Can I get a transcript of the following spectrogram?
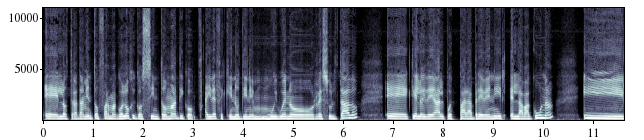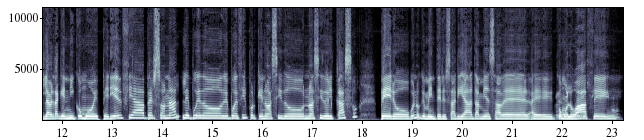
eh, los tratamientos farmacológicos sintomáticos hay veces que no tienen muy buenos resultados, eh, que lo ideal pues para prevenir es la vacuna y la verdad que ni como experiencia personal le puedo, le puedo decir porque no ha, sido, no ha sido el caso, pero bueno, que me interesaría también saber eh, cómo lo hacen.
